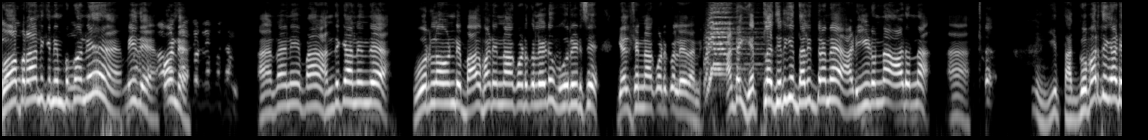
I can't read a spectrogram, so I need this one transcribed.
గోపురానికి నింపుకొని మీది పోండి. అందుకే అనింది. ఊర్లో ఉండి బాగుపడిన నా కొడుకు లేడు ఊరిడిసి గెలిచిన నా కొడుకు లేదని. అంటే ఎట్లా తిరిగి దరిద్రమే ఆడు ఈడున్నా ఆడున్నా. ఈ తగ్గుబర్తి గడి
